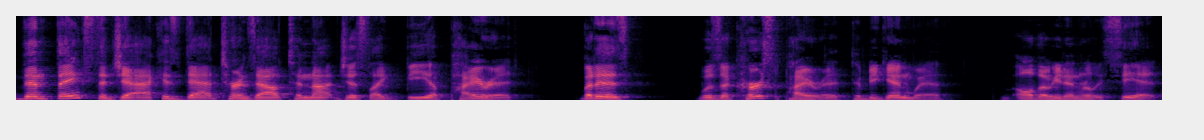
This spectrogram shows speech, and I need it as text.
Then thanks to Jack, his dad turns out to not just like be a pirate, but is was a cursed pirate to begin with, although he didn't really see it.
